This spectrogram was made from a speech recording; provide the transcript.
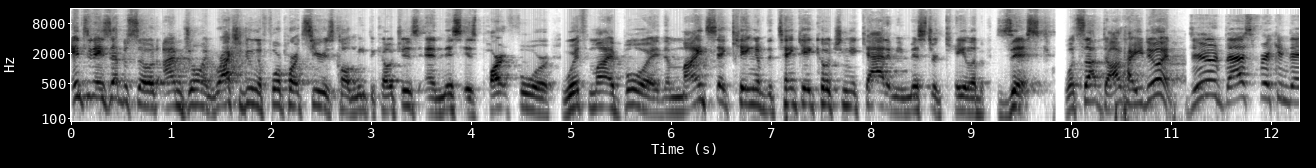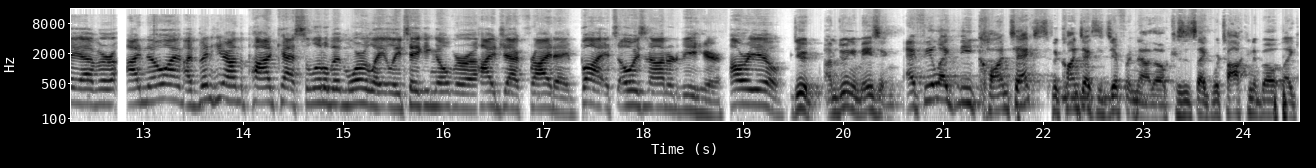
In today's episode, I'm joined. We're actually doing a four part series called Meet the Coaches, and this is part four with my boy, the mindset king of the 10K Coaching Academy, Mr. Caleb Zysk. What's up, dog? How you doing? Dude, best freaking day ever. I know I'm, I've been here on the podcast a little bit more lately, taking over a Highjack Friday, but it's always an honor to be here. How are you? Dude, I'm doing amazing. I feel like the context, the context is different now though, because it's like we're talking about like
